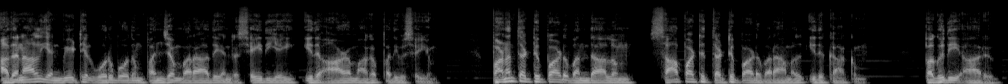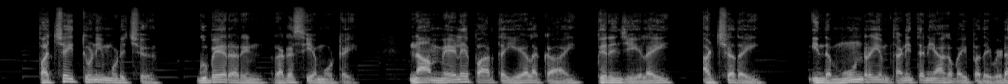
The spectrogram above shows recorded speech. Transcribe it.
அதனால் என் வீட்டில் ஒருபோதும் பஞ்சம் வராது என்ற செய்தியை இது ஆழமாக பதிவு செய்யும். பணத்தட்டுப்பாடு வந்தாலும் சாப்பாட்டு தட்டுப்பாடு வராமல் இது காக்கும். பகுதி ஆறு. பச்சை துணி முடிச்சு குபேரரின் ரகசிய மூட்டை. நாம் மேலே பார்த்த ஏலக்காய் பிரிஞ்சி இலை அச்சதை இந்த மூன்றையும் தனித்தனியாக வைப்பதை விட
